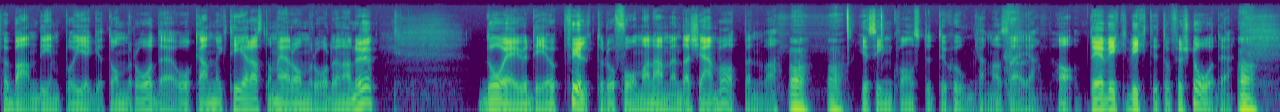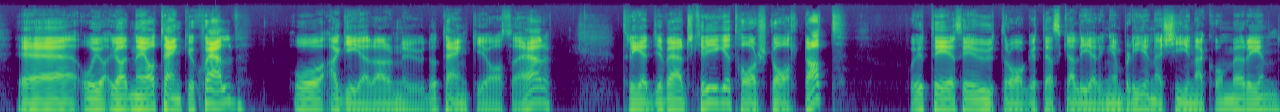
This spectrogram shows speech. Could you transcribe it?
förband in på eget område. Och annekteras de här områdena nu, då är ju det uppfyllt och då får man använda kärnvapen va? Ja, ja, i sin konstitution kan man säga. Ja, det är vik- viktigt att förstå det. ja. Eh, och jag, jag, när jag tänker själv och agerar nu, då tänker jag så här. Tredje världskriget har startat. Får ju se hur utdraget eskaleringen blir när Kina kommer in.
